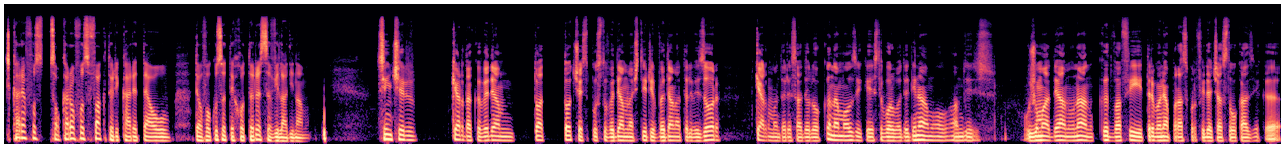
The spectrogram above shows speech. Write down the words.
Care, a fost, sau care au fost factorii care te-au, te-au făcut să te hotărăști să vii la Dinamo? Sincer, chiar dacă vedeam tot, tot ce ai spus tu, vedeam la știri, vedeam la televizor, chiar nu mă interesa deloc. Când am auzit că este vorba de Dinamo, am zis o jumătate de an, un an, cât va fi, trebuie neapărat să profit de această ocazie, că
